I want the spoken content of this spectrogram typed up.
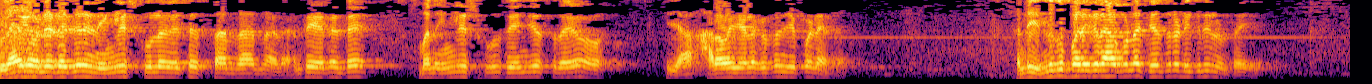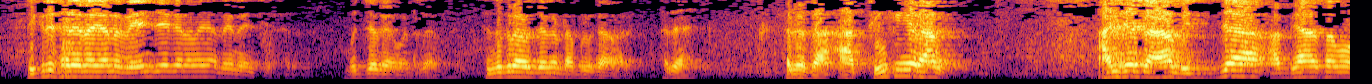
ఇలాగే ఉండేటైతే నేను ఇంగ్లీష్ స్కూల్లో వేసేస్తాను రా అన్నాడు అంటే ఏంటంటే మన ఇంగ్లీష్ స్కూల్స్ ఏం చేస్తున్నాయో అరవై ఏళ్ల క్రితం చెప్పాడు ఆయన అంటే ఎందుకు పనికి రాకుండా చేతిలో డిగ్రీలు ఉంటాయి డిగ్రీ సరేనయ్యా నువ్వేం చేయగలవయ్యా నేనేం చేశాను ఉద్యోగం ఇవ్వండి సార్ ఎందుకురా ఉద్యోగం డబ్బులు కావాలి అదే అదే ఆ థింకింగ్ రాదు అంచేత విద్య అభ్యాసము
